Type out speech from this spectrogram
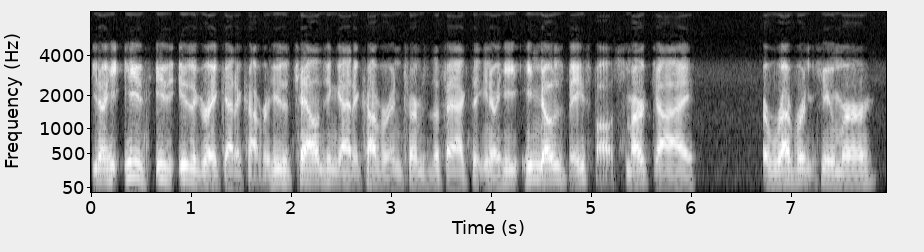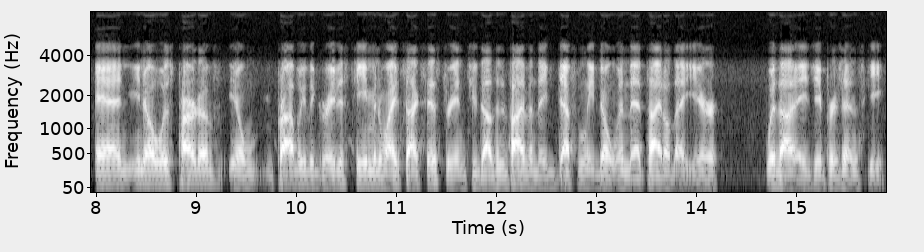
you know, he, he's he's he's a great guy to cover. He's a challenging guy to cover in terms of the fact that you know he he knows baseball, smart guy, irreverent humor, and you know was part of you know probably the greatest team in White Sox history in 2005, and they definitely don't win that title that year without AJ Pierzynski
